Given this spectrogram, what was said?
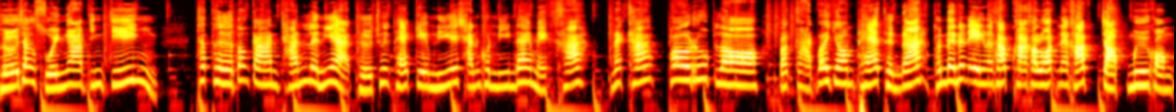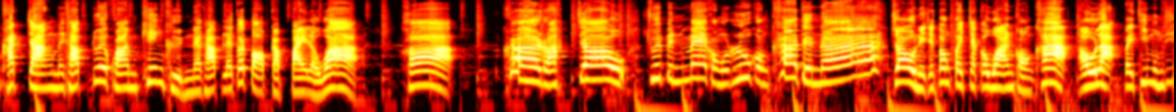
เธอช่างสวยงามจริง ๆ ถ้าเธอต้องการฉันเลยเนี่ย เธอช่วยแพ้เกมนี้ให้ฉันคนนี้ได้ไหมคะนะคะพ่อรูปหลอประกาศว่ายอมแพ้เถอะนะทันใดนั่นเองนะครับคาคารอตนะครับจับมือของคัดจังนะครับด้วยความเข่งขรึนนะครับแล้วก็ตอบกลับไปแหละว่าข้าข้ารักเจ้า ช่วยเป็นแม่ของลูกของข้าเถอะนะ เจ้าเนี่ยจะต้องไปจักรวาลของข้าเอาละไปที่มุมที่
